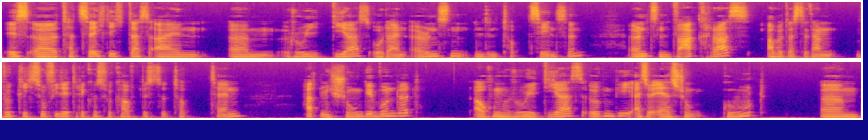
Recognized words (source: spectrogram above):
ist äh, tatsächlich, dass ein ähm, Rui Diaz oder ein Ernson in den Top 10 sind. Ernson war krass, aber dass der dann wirklich so viele Trikots verkauft bis zur Top 10, hat mich schon gewundert. Auch ein Rui Diaz irgendwie, also er ist schon gut, ähm,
